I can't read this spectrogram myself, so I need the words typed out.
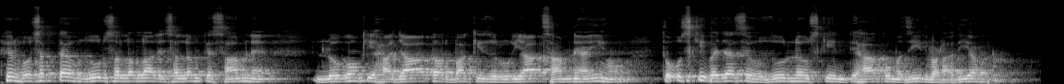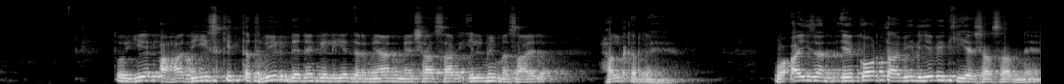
پھر ہو سکتا ہے حضور صلی اللہ علیہ وسلم کے سامنے لوگوں کی حاجات اور باقی ضروریات سامنے آئی ہوں، تو اس کی وجہ سے حضور نے اس کی انتہا کو مزید بڑھا دیا ہو۔ تو یہ احادیث کی تطویق دینے کے لیے درمیان میں شاہ صاحب علمی مسائل حل کر رہے ہیں۔ وہ ایزن ایک اور تعویل یہ بھی کی ہے شاہ صاحب نے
